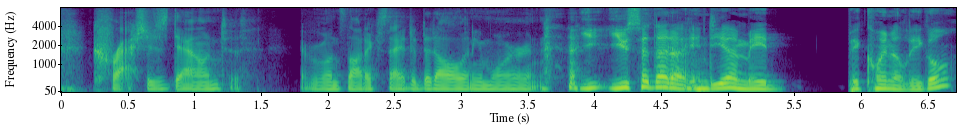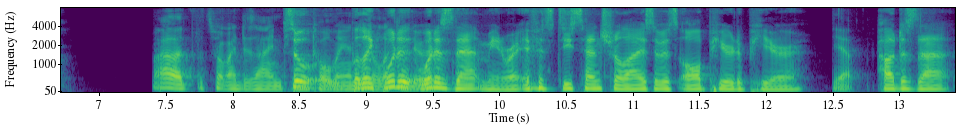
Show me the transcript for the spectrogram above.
crashes down to everyone's not excited at all anymore. And You, you said that uh, India made Bitcoin illegal. Well, that's- that's what my design team So, told me. I but like, to what look is, into what it. does that mean, right? If it's decentralized, if it's all peer to peer, Yep. how does that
